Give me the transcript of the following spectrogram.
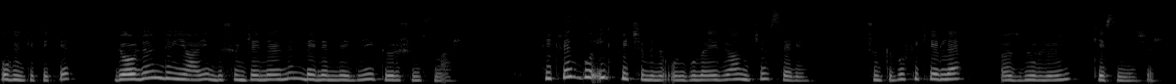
Bugünkü fikir, gördüğün dünyayı düşüncelerinin belirlediği görüşünü sunar. Fikrin bu ilk biçimini uygulayacağın için sevin. Çünkü bu fikirle özgürlüğün kesinleşir.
